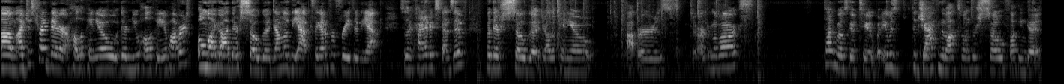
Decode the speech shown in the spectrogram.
Um, I just tried their jalapeno, their new jalapeno poppers. Oh my god, they're so good. Download the app because I got them for free through the app. So they're kind of expensive, but they're so good. Jalapeno poppers, Jack in the Box. Taco Bell's good too, but it was the Jack in the Box ones are so fucking good.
